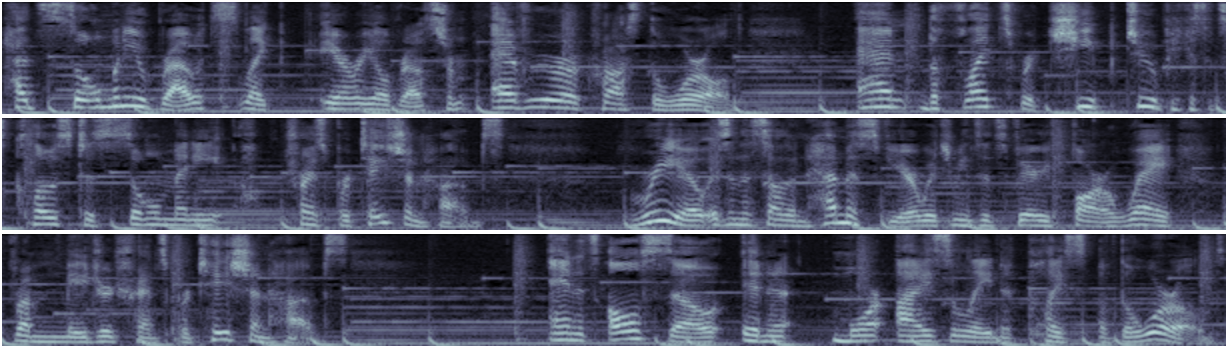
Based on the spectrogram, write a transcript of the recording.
had so many routes, like aerial routes from everywhere across the world. And the flights were cheap too because it's close to so many transportation hubs. Rio is in the southern hemisphere, which means it's very far away from major transportation hubs. And it's also in a more isolated place of the world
